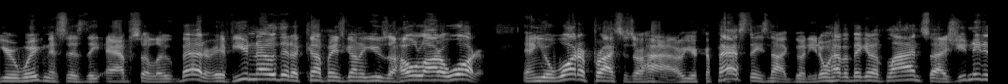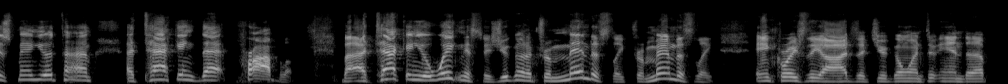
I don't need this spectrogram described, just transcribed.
your weaknesses, the absolute better. If you know that a company is going to use a whole lot of water, and your water prices are high or your capacity is not good, you don't have a big enough line size, you need to spend your time attacking that problem. By attacking your weaknesses, you're going to tremendously, tremendously increase the odds that you're going to end up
